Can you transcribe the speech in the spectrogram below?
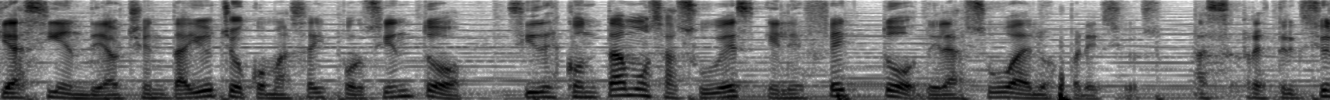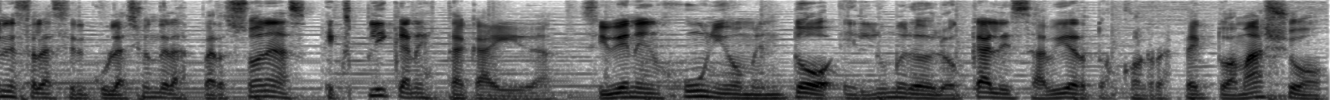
que asciende a 88,6% si descontamos a su vez el efecto de la suba de los precios. Las restricciones a la circulación de las personas explican esta caída. Si bien en junio aumentó el número de locales abiertos con respecto a mayo,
